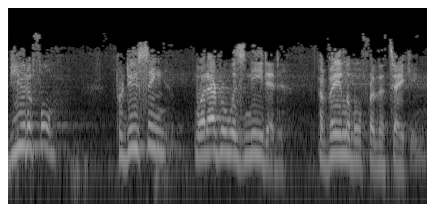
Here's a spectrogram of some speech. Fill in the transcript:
beautiful, producing whatever was needed available for the taking.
